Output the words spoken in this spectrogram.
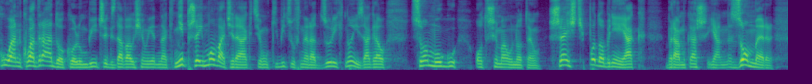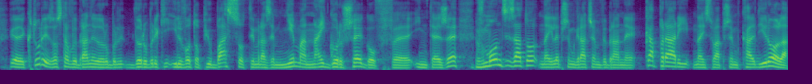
Juan Cuadrado. Kolumbijczyk zdawał się jednak nie przejmować reakcją kibiców na Radzurich, no i zagrał co mógł, otrzymał notę 6, podobnie jak jak bramkarz Jan Sommer, e, który został wybrany do, rubry, do rubryki Il Voto Più Basso. Tym razem nie ma najgorszego w e, Interze. W Moncy za to najlepszym graczem wybrany Caprari, najsłabszym Caldirola.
